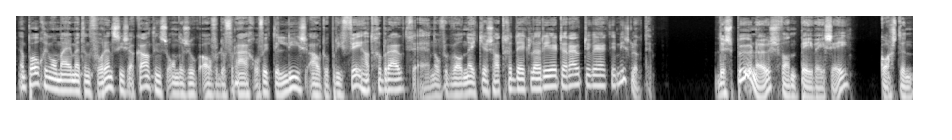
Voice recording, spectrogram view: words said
Een poging om mij met een forensisch accountantsonderzoek over de vraag of ik de leaseauto privé had gebruikt en of ik wel netjes had gedeclareerd eruit te werken mislukte. De speurneus van PwC kostte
